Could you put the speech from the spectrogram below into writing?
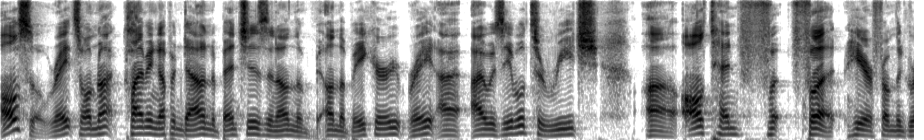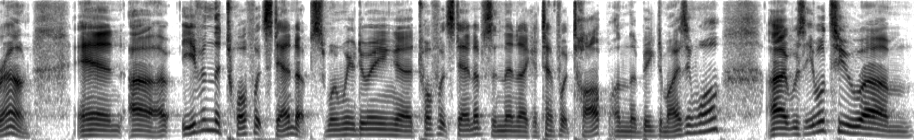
also right? So i'm not climbing up and down the benches and on the on the baker right? I, I was able to reach uh, all 10 foot, foot here from the ground. And uh, even the 12 foot stand-ups when we were doing uh, 12 foot stand-ups and then like a 10 foot top on the big demising wall i was able to um,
